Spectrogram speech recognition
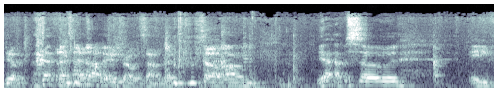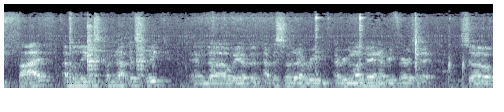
Yeah, that's, that's how the intro would sound, right? So, um, yeah, episode 85, I believe, is coming out this week, and uh, we have an episode every every Monday and every Thursday. So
